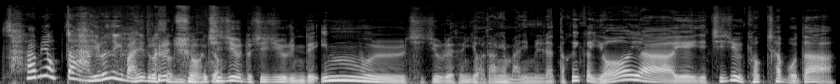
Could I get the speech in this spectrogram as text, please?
사람이 없다 이런 얘기 많이 들었었는데. 그렇죠. 그죠? 지지율도 지지율인데 인물 지지율에서는 여당에 많이 밀렸다. 그러니까 여야의 이제 지지율 격차보다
